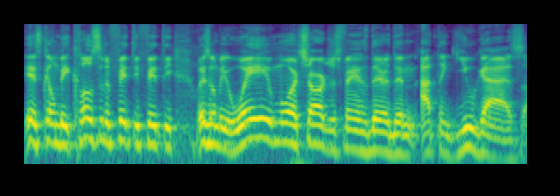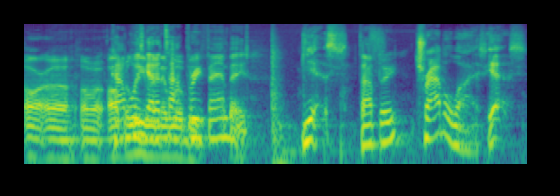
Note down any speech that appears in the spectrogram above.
it's gonna be closer to 50 50. There's gonna be way more Chargers fans there than I think you guys are. Uh, are, are Cowboys got a believing there will top three be. fan base. Yes, Top three. travel wise, yes.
